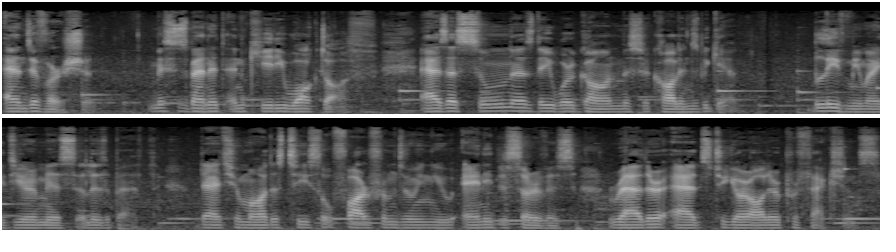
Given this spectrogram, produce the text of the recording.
and diversion. Mrs. Bennet and Kitty walked off. As as soon as they were gone, Mr. Collins began. Believe me, my dear Miss Elizabeth, that your modesty, so far from doing you any disservice, rather adds to your other perfections.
